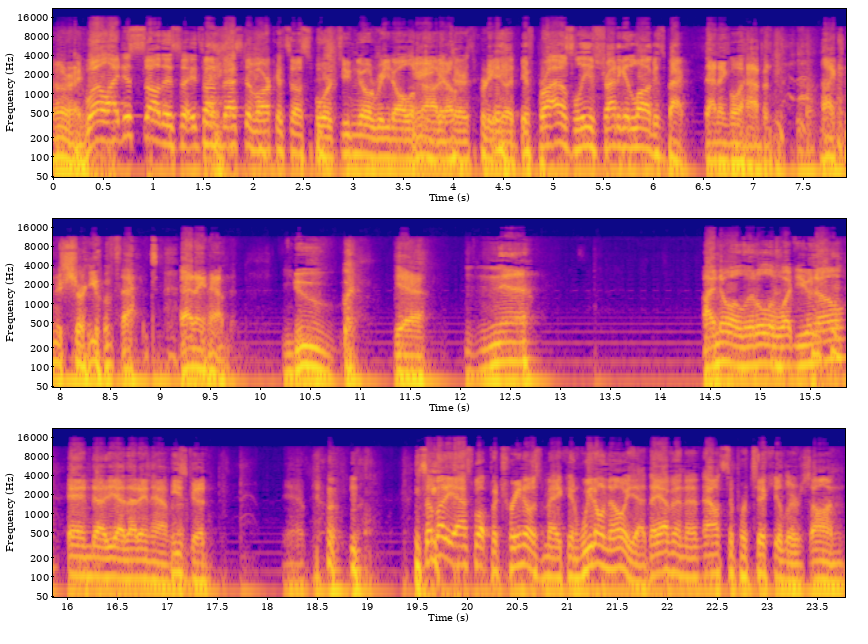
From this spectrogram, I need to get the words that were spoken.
All right. Well, I just saw this. It's on Best of Arkansas Sports. You can go read all about it go. there. It's pretty good. If Briles leaves, try to get Loggins back. That ain't gonna happen. I can assure you of that. That ain't happening. No. Yeah. Nah. I know a little of what you know, and uh, yeah, that ain't happening. He's good. Yeah. Somebody asked what Petrino's making. We don't know yet. They haven't announced the particulars on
